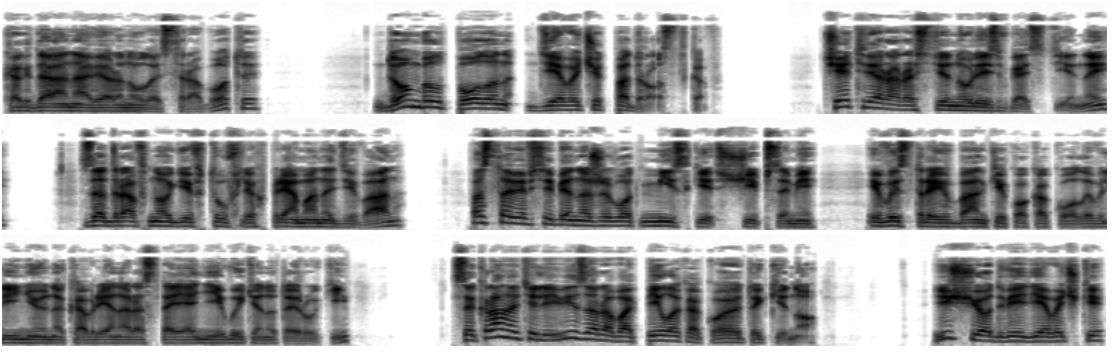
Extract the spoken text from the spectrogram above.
Когда она вернулась с работы, дом был полон девочек-подростков. Четверо растянулись в гостиной, задрав ноги в туфлях прямо на диван, поставив себе на живот миски с чипсами и выстроив банки Кока-Колы в линию на ковре на расстоянии вытянутой руки, с экрана телевизора вопило какое-то кино. Еще две девочки,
